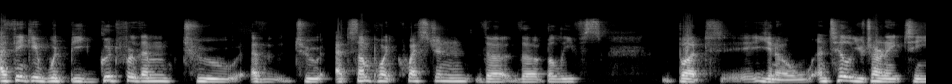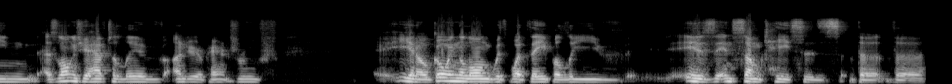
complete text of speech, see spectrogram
I think it would be good for them to to at some point question the the beliefs but you know until you turn 18 as long as you have to live under your parents roof you know going along with what they believe is in some cases the the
